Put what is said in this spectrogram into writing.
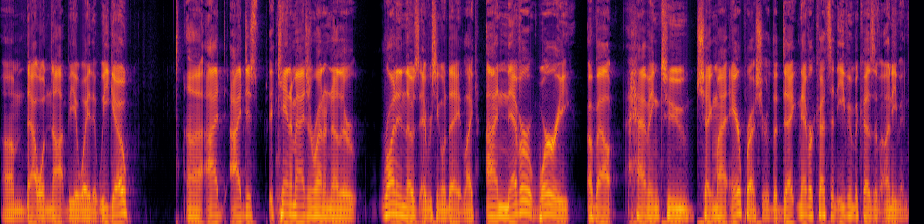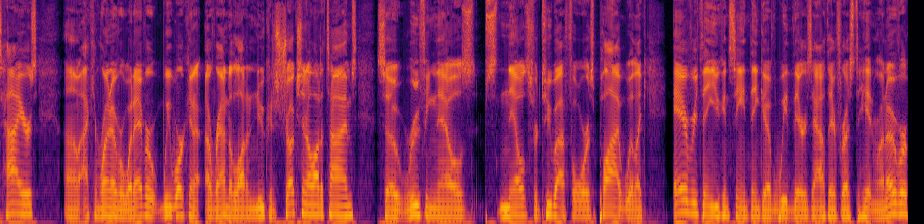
Um, that will not be a way that we go. Uh, I I just can't imagine running another running those every single day. Like I never worry about having to check my air pressure. The deck never cuts it, even because of uneven tires. Um, I can run over whatever. We work in a, around a lot of new construction a lot of times, so roofing nails, nails for two by fours, plywood, like everything you can see and think of we there's out there for us to hit and run over.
